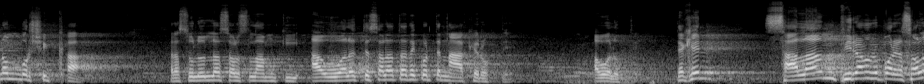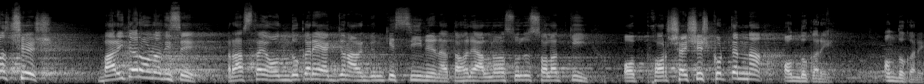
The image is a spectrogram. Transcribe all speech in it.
নম্বর শিক্ষা রাসুল্লাহ সাল্লাম কি আউ্বালকতে সালাত আদায় করতে না আখে রক্তে আউ্বালকতে দেখেন, সালাম ফিরানোর পরে সলাৎ শেষ, বাড়িতে রওনা দিছে, রাস্তায় অন্ধকারে একজন আরেকজনকে চিনে না। তাহলে আল্লাহ রাসুলের সলাৎ কি? ফর্সায় শেষ করতেন না অন্ধকারে? অন্ধকারে।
